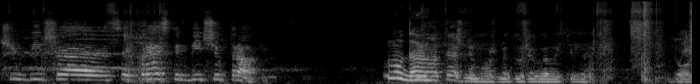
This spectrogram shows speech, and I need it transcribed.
чим більше цей прес, тим більше втрати. Ну так. Його теж не можна дуже великими дозами.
